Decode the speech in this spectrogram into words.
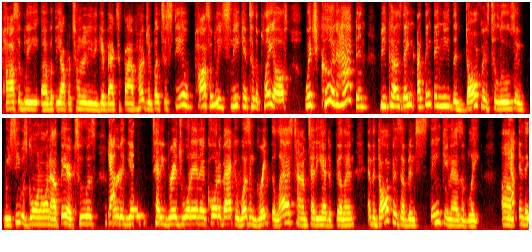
possibly uh, with the opportunity to get back to 500, but to still possibly sneak into the playoffs, which could happen because they I think they need the Dolphins to lose, and we see what's going on out there. Tua's yep. hurt again. Teddy Bridgewater in at quarterback. It wasn't great the last time Teddy had to fill in, and the Dolphins have been stinking as of late. Um, yep. And they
